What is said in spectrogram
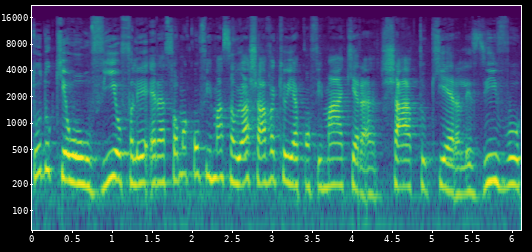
tudo que eu ouvi, eu falei, era só uma confirmação. Eu achava que eu ia confirmar que era chato, que era lesivo,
